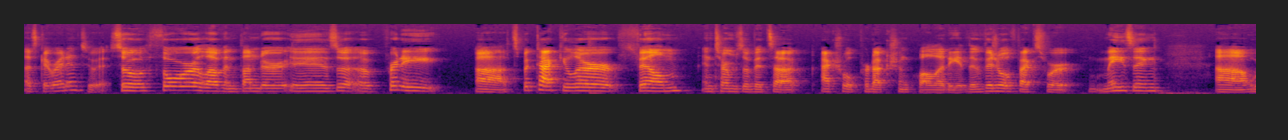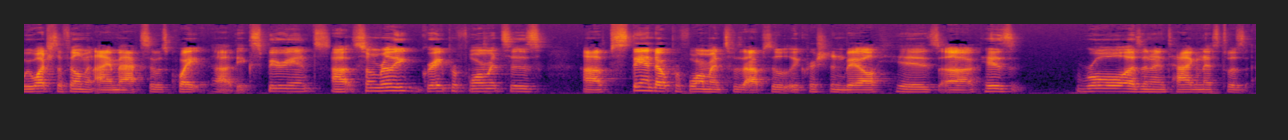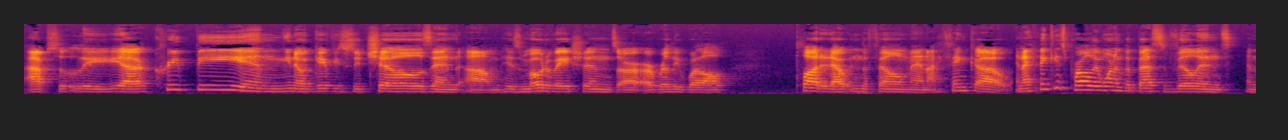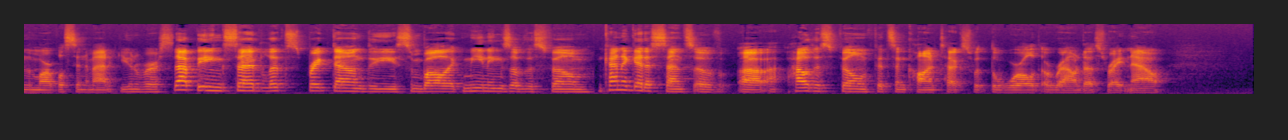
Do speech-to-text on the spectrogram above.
Let's get right into it. So Thor Love and Thunder is a, a pretty uh, spectacular film in terms of its uh, actual production quality. The visual effects were amazing. Uh, we watched the film in IMAX. It was quite uh, the experience. Uh, some really great performances. Uh, standout performance was absolutely Christian Bale. His his role as an antagonist was absolutely yeah creepy and you know gave you chills and um, his motivations are, are really well plotted out in the film and I think uh, and I think he's probably one of the best villains in the Marvel Cinematic Universe. That being said, let's break down the symbolic meanings of this film and kind of get a sense of uh, how this film fits in context with the world around us right now.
